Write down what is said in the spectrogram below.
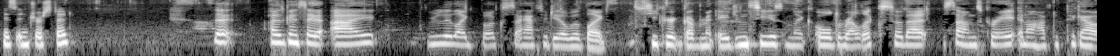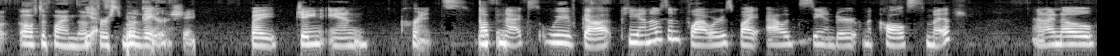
is interested. That I was gonna say that I really like books. I have to deal with like secret government agencies and like old relics, so that sounds great. And I'll have to pick out. I'll have to find the Yes, first The book here. Vanishing by Jayne Ann Krentz. Up next, we've got Pianos and Flowers by Alexander McCall Smith. And I know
